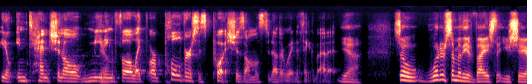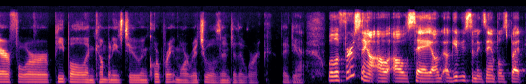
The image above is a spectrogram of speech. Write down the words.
you know intentional meaningful like or pull versus push is almost another way to think about it Yeah. So, what are some of the advice that you share for people and companies to incorporate more rituals into the work they do? Yeah. well the first thing i'll, I'll say I'll, I'll give you some examples but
